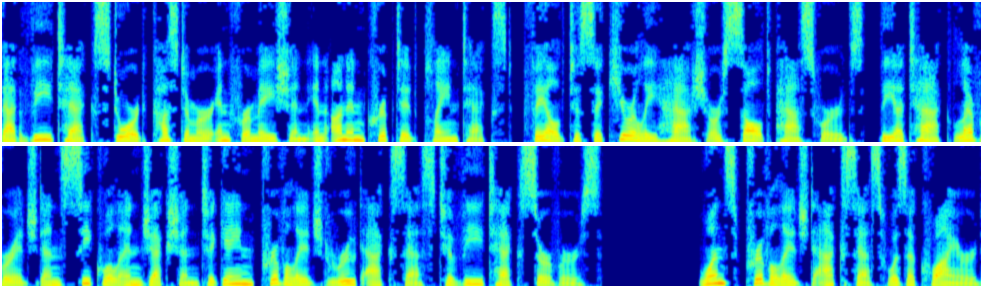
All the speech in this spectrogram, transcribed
that VTech stored customer information in unencrypted plaintext, failed to securely hash or salt passwords. The attack leveraged an SQL injection to gain privileged root access to VTech servers. Once privileged access was acquired,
